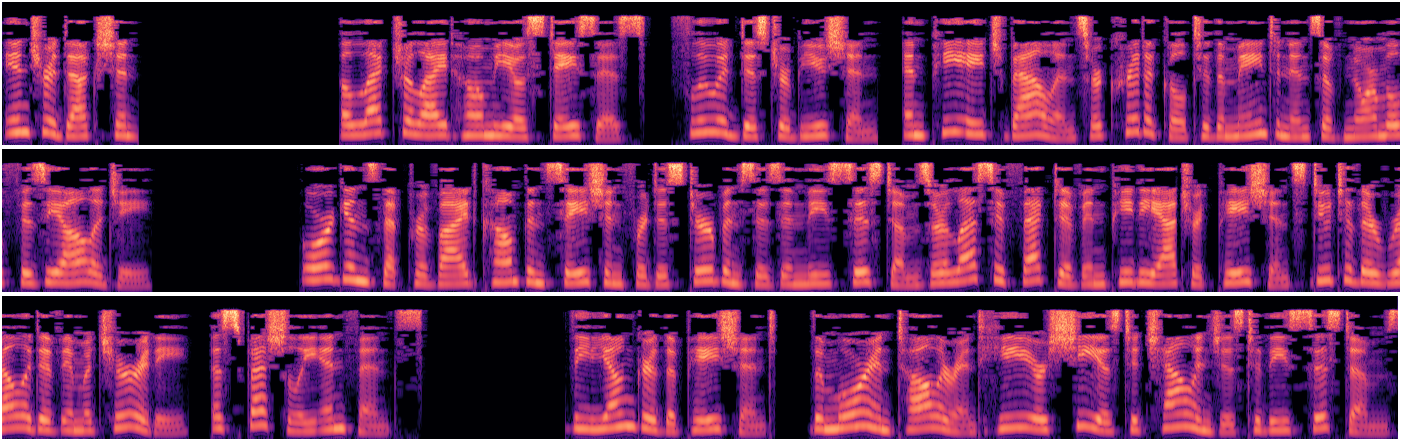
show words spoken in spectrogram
Introduction Electrolyte homeostasis, fluid distribution, and pH balance are critical to the maintenance of normal physiology. Organs that provide compensation for disturbances in these systems are less effective in pediatric patients due to their relative immaturity, especially infants. The younger the patient, the more intolerant he or she is to challenges to these systems.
